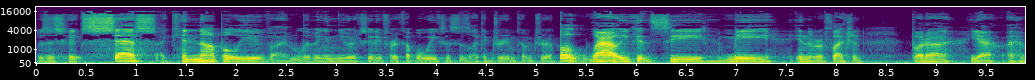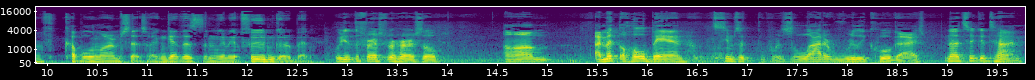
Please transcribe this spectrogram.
was a success. I cannot believe I'm living in New York City for a couple weeks. This is like a dream come true. Oh, wow, you could see me in the reflection. But uh, yeah, I have a couple alarms set so I can get this, then I'm gonna get food and go to bed. We did the first rehearsal. Um, I met the whole band. It seems like there was a lot of really cool guys. No, it's a good time.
